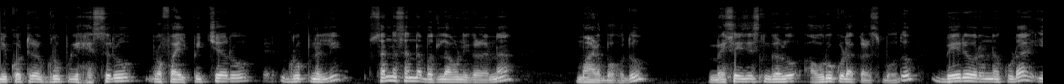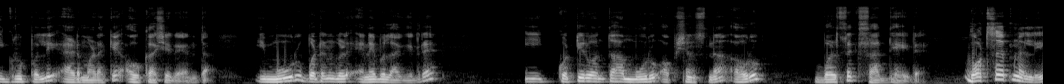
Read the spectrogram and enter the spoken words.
ನೀವು ಕೊಟ್ಟಿರೋ ಗ್ರೂಪ್ಗೆ ಹೆಸರು, ಪ್ರೊಫೈಲ್ ಪಿಕ್ಚರು, ಗ್ರೂಪ್ನಲ್ಲಿ ಸಣ್ಣ ಸಣ್ಣ ಬದಲಾವಣೆಗಳನ್ನು ಮಾಡಬಹುದು. ಮೆಸೇಜಸ್ಗಳು ಅವರು ಕೂಡ ಕಳಿಸ್ಬೋದು. ಬೇರೆಯವರನ್ನು ಕೂಡ ಈ ಗ್ರೂಪಲ್ಲಿ ಆ್ಯಡ್ ಮಾಡೋಕ್ಕೆ ಅವಕಾಶ ಇದೆ ಅಂತ. ಈ ಮೂರು ಬಟನ್ಗಳು ಎನೇಬಲ್ ಆಗಿದ್ದರೆ ಈ ಕೊಟ್ಟಿರುವಂತಹ ಮೂರು ಆಪ್ಷನ್ಸ್ನ ಅವರು ಬಳಸೋಕ್ಕೆ ಸಾಧ್ಯ ಇದೆ. ವಾಟ್ಸಪ್ನಲ್ಲಿ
